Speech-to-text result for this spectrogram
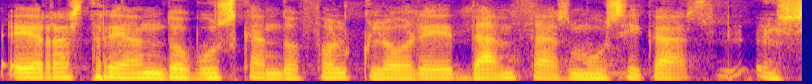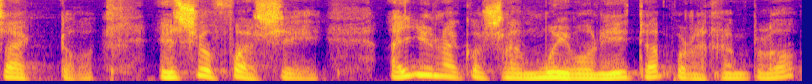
eh, rastreando, buscando folclore, danzas, músicas. Exacto, eso fue así. Hay una cosa muy bonita, por ejemplo,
